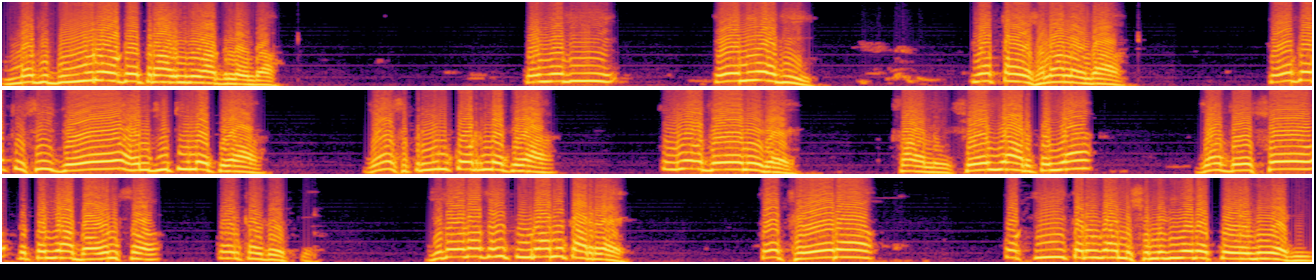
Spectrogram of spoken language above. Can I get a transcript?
ਮਜਬੂਰ ਹੋ ਕੇ ਪਰਾਲੀ ਨੂੰ ਅੱਗ ਲਾਉਂਦਾ। ਕੋਈ ਇਹਦੀ ਇਹ ਨਹੀਂ ਹੈਗੀ ਵੀ ਉਹ ਧੌਂਸ ਨਾਲ ਲਾਉਂਦਾ, ਕਿਉਂਕਿ ਤੁਸੀਂ ਜੋ ਐਨਜੀਟੀ ਨੇ ਕਿਹਾ ਜਾਂ ਸੁਪਰੀਮ ਕੋਰਟ ਨੇ ਕਿਹਾ, ਤੁਸੀਂ ਉਹ ਦੇ ਨਹੀਂ ਰਹੇ ਕਿਸਾਨ ਨੂੰ। 6000 ਰੁਪਇਆ ਜਾਂ 200 ਰੁਪਇਆ ਬਾਉਂਸ ਕੁਇੰਟਲ ਦੇ ਉੱਤੇ। ਜਦੋਂ ਉਹਦਾ ਤੁਸੀਂ ਪੂਰਾ ਨਹੀਂ ਕਰ ਰਹੇ, ਤੇ ਫਿਰ ਉਹ ਕੀ ਕਰੂਗਾ ਮਸ਼ੀਨਰੀ ਉਹਦੇ ਕੋਲ ਨਹੀਂ ਹੈਗੀ।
